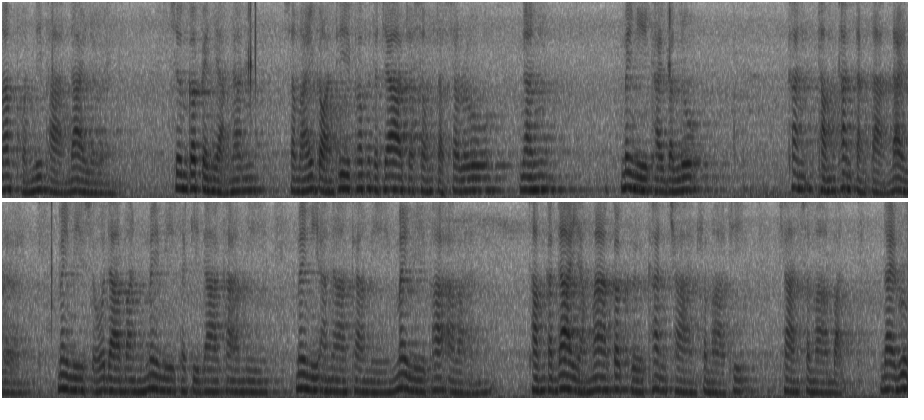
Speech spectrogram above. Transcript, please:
มรรคผลนิพพานได้เลย ซึ่งก็เป็นอย่างนั้น สมัยก่อนที่พระพุทธเจ้าจะทรงตัดสรู้นั้นไม่มีใครบรรลุขั้นทำขั้นต่างๆได้เลย ไม่มีโสดาบัน ไม่มีสกิดาคามี ไม่มีอนาคามี ไม่มีพระอาหารหันต์ทำกันได้อย่างมากก็คือขั้นฌานสมาธิฌานสมาบัติ ได้รู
